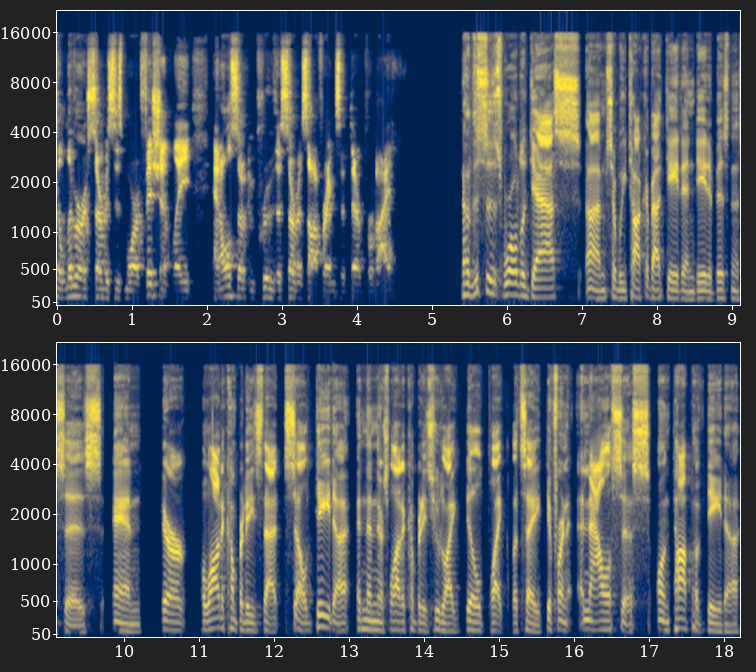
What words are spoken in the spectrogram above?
deliver services more efficiently and also improve the service offerings that they're providing. Now, this is World of DaaS. Um, so we talk about data and data businesses, and there are a lot of companies that sell data, and then there's a lot of companies who like build, like let's say, different analysis on top of data.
